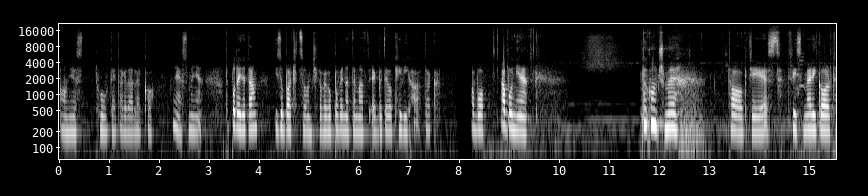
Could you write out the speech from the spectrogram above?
On jest tutaj tak daleko. Nie, w sumie nie. To podejdę tam i zobaczę, co on ciekawego powie na temat jakby tego kielicha, tak? Albo, albo nie. Dokończmy to, gdzie jest Tris Marigold.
